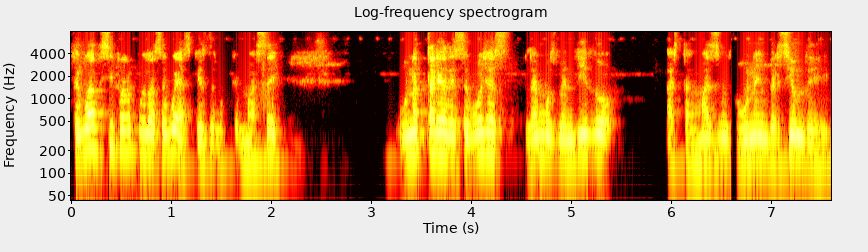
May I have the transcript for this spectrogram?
te voy a decir, por ejemplo, las cebollas, que es de lo que más sé. Una tarea de cebollas la hemos vendido hasta más una inversión de,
